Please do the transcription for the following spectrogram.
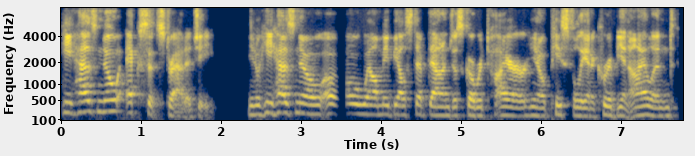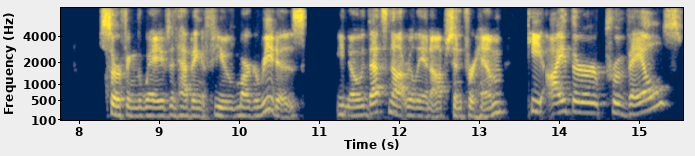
He has no exit strategy. You know he has no oh, oh, well maybe i'll step down and just go retire you know peacefully in a caribbean island surfing the waves and having a few margaritas. You know that's not really an option for him. He either prevails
